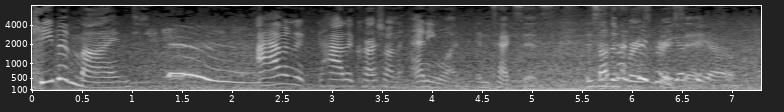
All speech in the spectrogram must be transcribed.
Keep in mind, I haven't had a crush on anyone in Texas. This is the first person.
